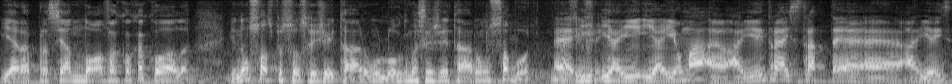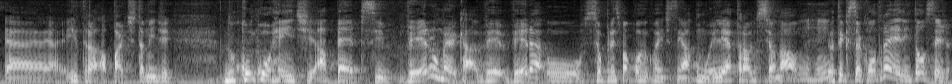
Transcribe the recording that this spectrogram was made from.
E era para ser a nova Coca-Cola. E não só as pessoas rejeitaram o logo, mas rejeitaram o sabor. Mas, é, e, e, aí, e aí, é uma, aí entra a estratégia. É, aí é, é, entra a parte também de do concorrente, a Pepsi, ver o mercado, ver, ver a, o seu principal concorrente assim, ah, como ele é tradicional, uhum. eu tenho que ser contra ele. Então, ou seja,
